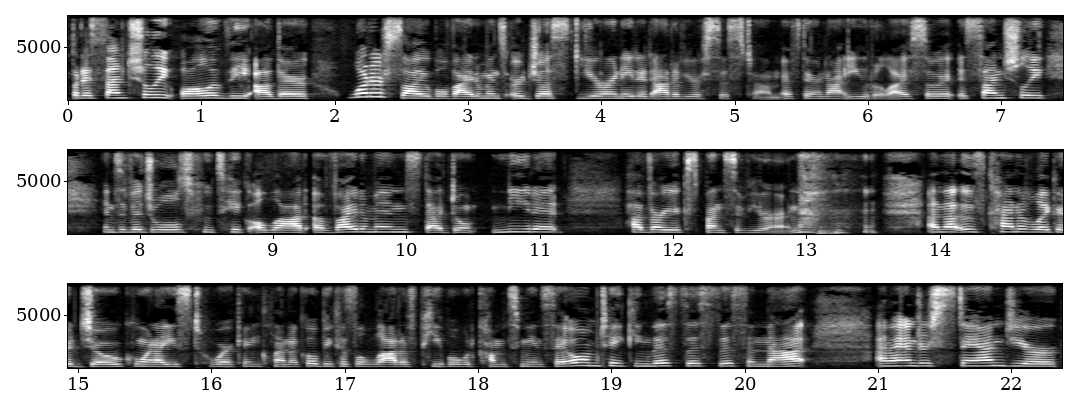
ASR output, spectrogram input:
but essentially, all of the other water soluble vitamins are just urinated out of your system if they're not utilized. So, essentially, individuals who take a lot of vitamins that don't need it have very expensive urine. and that was kind of like a joke when I used to work in clinical because a lot of people would come to me and say, Oh, I'm taking this, this, this, and that. And I understand your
